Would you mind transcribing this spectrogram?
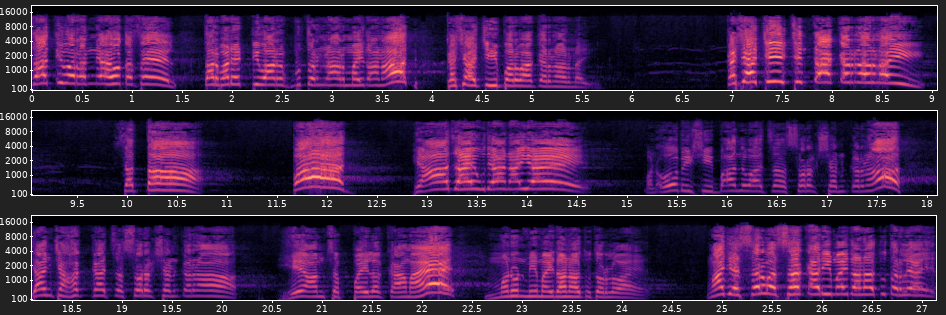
जातीवर अन्याय होत असेल तर वडेट्टीवार उतरणार मैदानात कशाचीही पर्वा करणार नाही. कशाची चिंता करणार नाही. सत्ता पद हे आज आहे उद्या नाही आहे. पण ओबीसी बांधवाचं संरक्षण करणं त्यांच्या हक्काचं संरक्षण करणं हे आमचं पहिलं काम आहे म्हणून मी मैदानात उतरलो आहे. माझे सर्व सहकारी मैदानात उतरले आहेत.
